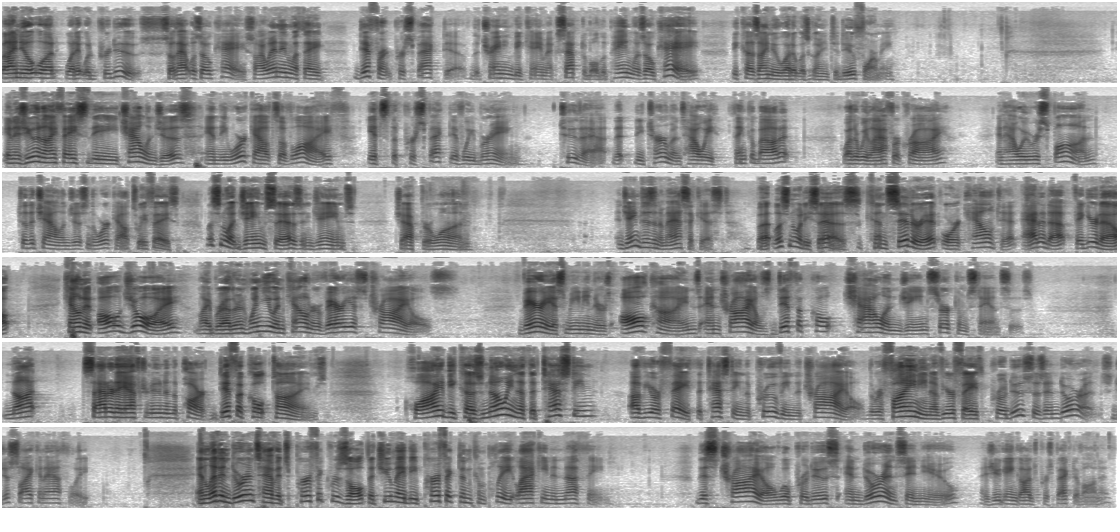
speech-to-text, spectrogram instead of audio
but I knew it would, what it would produce. So that was okay. So I went in with a different perspective. The training became acceptable. The pain was okay because I knew what it was going to do for me. And as you and I face the challenges and the workouts of life, it's the perspective we bring to that that determines how we think about it, whether we laugh or cry, and how we respond to the challenges and the workouts we face. Listen to what James says in James chapter 1. And James isn't a masochist, but listen to what he says. Consider it or count it, add it up, figure it out Count it all joy, my brethren, when you encounter various trials. Various meaning there's all kinds, and trials, difficult, challenging circumstances. Not Saturday afternoon in the park, difficult times. Why? Because knowing that the testing of your faith, the testing, the proving, the trial, the refining of your faith produces endurance, just like an athlete. And let endurance have its perfect result, that you may be perfect and complete, lacking in nothing. This trial will produce endurance in you as you gain God's perspective on it.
